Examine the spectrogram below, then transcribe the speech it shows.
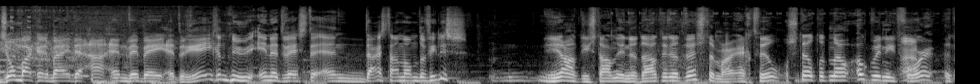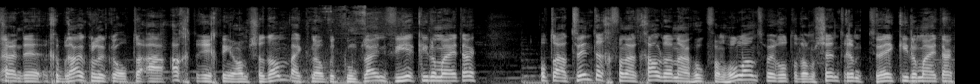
John Bakker bij de ANWB. Het regent nu in het westen en daar staan dan de files. Ja, die staan inderdaad in het westen, maar echt veel stelt het nou ook weer niet voor. het zijn de gebruikelijke op de A8 richting Amsterdam... bij knooppunt Koenplein, 4 kilometer... Op de A20 vanuit Gouda naar Hoek van Holland bij Rotterdam Centrum 2 kilometer.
